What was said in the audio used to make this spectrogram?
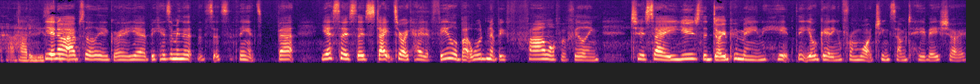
How, how do you? Mm. Yeah, no, I absolutely agree. Yeah, because I mean, that's, that's the thing. It's about yes, those those states are okay to feel, but wouldn't it be far more fulfilling to say use the dopamine hit that you're getting from watching some TV show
